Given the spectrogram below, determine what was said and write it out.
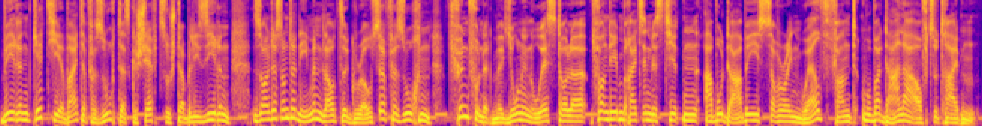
Während Getir weiter versucht, das Geschäft zu stabilisieren, soll das Unternehmen laut The Grocer versuchen, 500 Millionen US-Dollar von dem bereits investierten Abu Dhabi Sovereign Wealth Fund Mubadala aufzutreiben.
